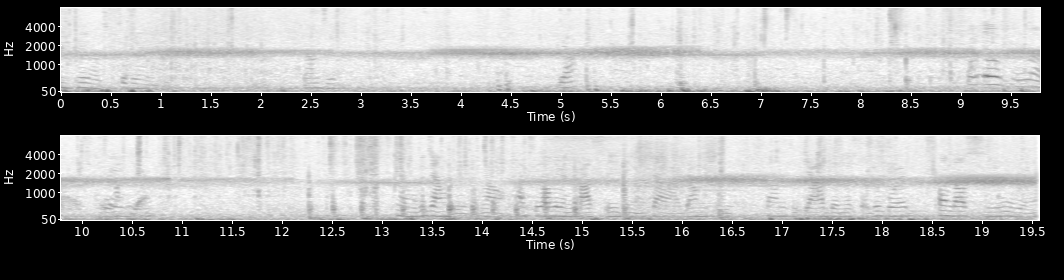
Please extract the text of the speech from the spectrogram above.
你可以咬这边，这样子。咬。我饿死了，我帮你咬。两个这样子，然后他吃到这边就把它吃一点下来，这样子，这样子压着，你的手就不会碰到食物了。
